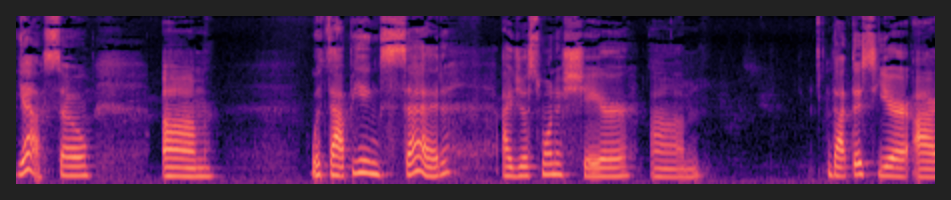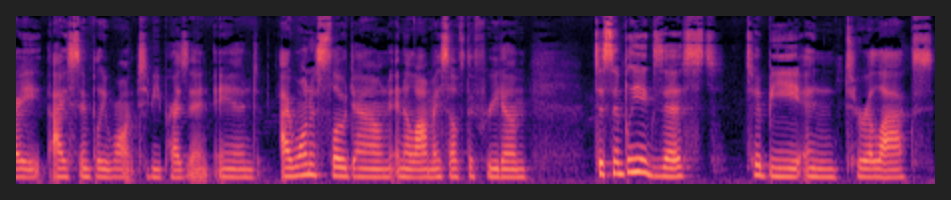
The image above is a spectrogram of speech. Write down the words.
yeah, so um, with that being said, I just want to share um, that this year I I simply want to be present and I want to slow down and allow myself the freedom to simply exist, to be and to relax.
